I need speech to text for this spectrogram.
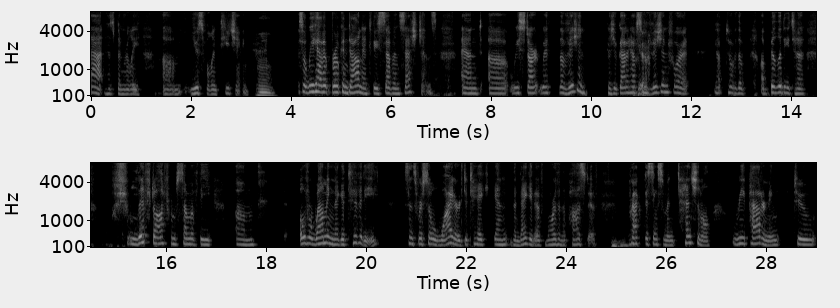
that has been really um, useful in teaching. Mm. so we have it broken down into these seven sessions and uh, we start with the vision because you've got to have some vision for it. You have to have the ability to lift off from some of the um, overwhelming negativity since we're so wired to take in the negative more than the positive. Mm-hmm. Practicing some intentional repatterning to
